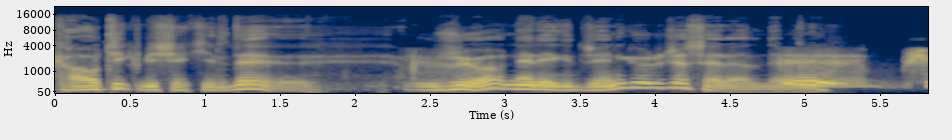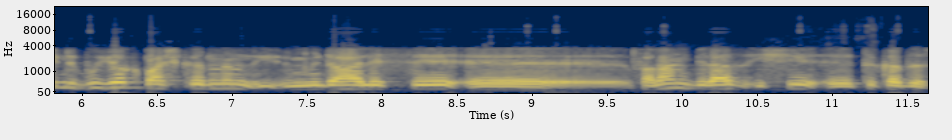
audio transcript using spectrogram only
kaotik bir şekilde e, uzuyor. Nereye gideceğini göreceğiz herhalde. Ee, şimdi bu YÖK Başkanı'nın müdahalesi e, falan biraz işi e, tıkadı,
